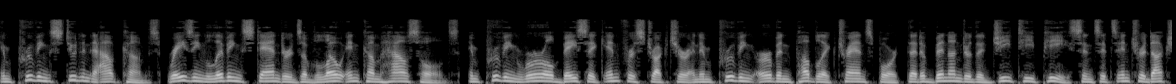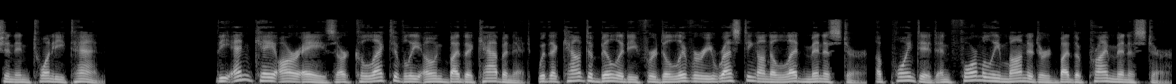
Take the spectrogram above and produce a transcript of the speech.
improving student outcomes, raising living standards of low-income households, improving rural basic infrastructure and improving urban public transport that have been under the GTP since its introduction in 2010. The NKRAs are collectively owned by the Cabinet, with accountability for delivery resting on a lead minister, appointed and formally monitored by the Prime Minister.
